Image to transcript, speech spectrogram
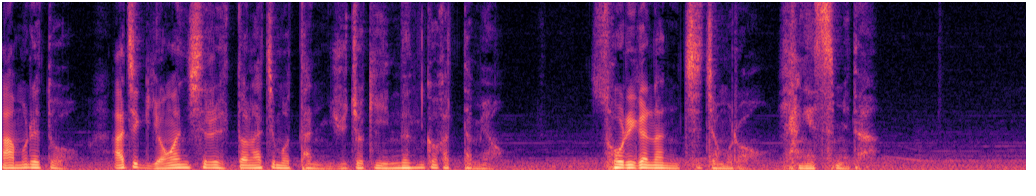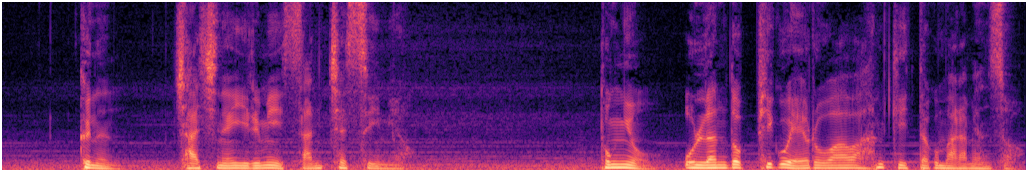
아무래도 아직 영안실을 떠나지 못한 유적이 있는 것 같다며 소리가 난 지점으로 향했습니다. 그는 자신의 이름이 산체스이며 동료 올란도 피구에로와와 함께 있다고 말하면서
